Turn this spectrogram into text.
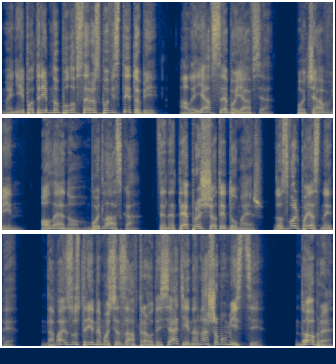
Мені потрібно було все розповісти тобі, але я все боявся. Почав він. Олено, будь ласка, це не те, про що ти думаєш. Дозволь пояснити. Давай зустрінемося завтра о 10 на нашому місці. Добре,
